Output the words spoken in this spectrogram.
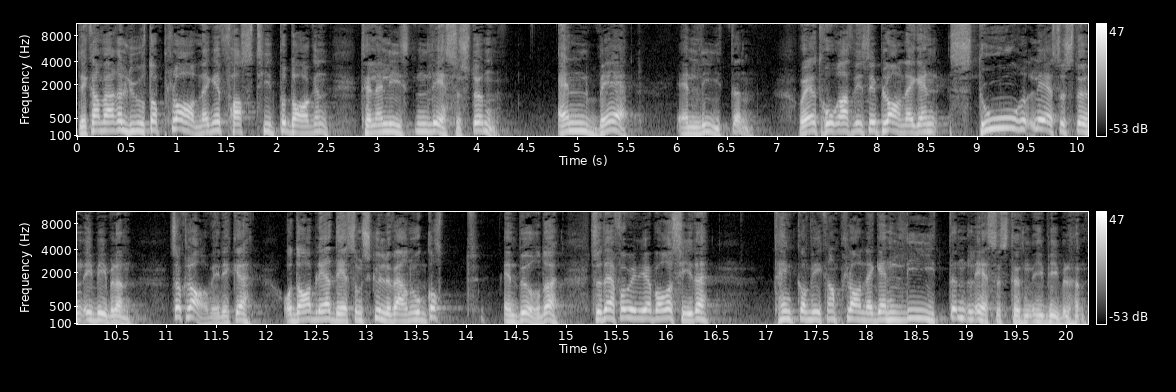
Det kan være lurt å planlegge fast tid på dagen til en liten lesestund. NB en liten. Og jeg tror at hvis vi planlegger en stor lesestund i Bibelen, så klarer vi det ikke. Og da blir det som skulle være noe godt, en byrde. Så derfor vil jeg bare si det. Tenk om vi kan planlegge en liten lesestund i Bibelen.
